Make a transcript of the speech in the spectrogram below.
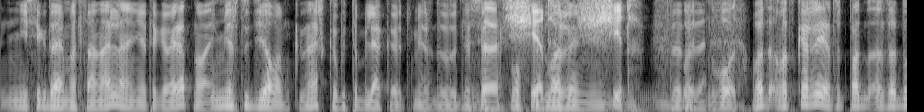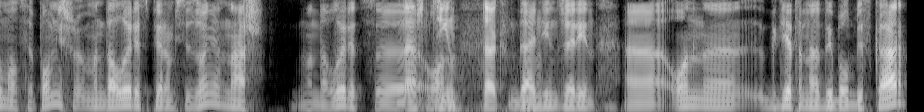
не всегда эмоционально они это говорят, но между делом, знаешь, как будто блякают между для связки Да, слов shit, предложений. shit. Да-да-да. Вот. Вот, вот скажи, я тут под- задумался. Помнишь, Мандалорец в первом сезоне наш? Мандалорец. э, Наш он- Дин. Так. Да, мгм. Дин Джарин. А, Он э, где-то надыбал Бескар,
